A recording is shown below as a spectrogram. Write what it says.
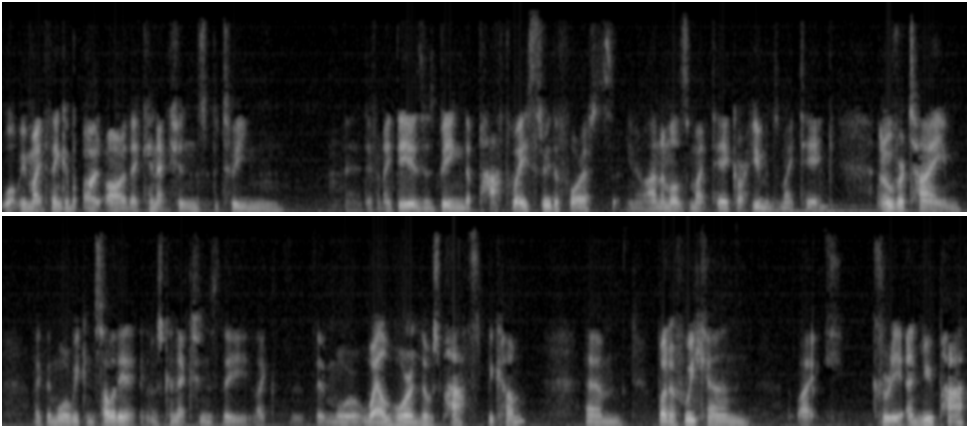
what we might think about are the connections between uh, different ideas as being the pathways through the forests. You know, animals might take or humans might take, and over time, like the more we consolidate those connections, the like the more well worn those paths become. Um, but if we can like create a new path,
